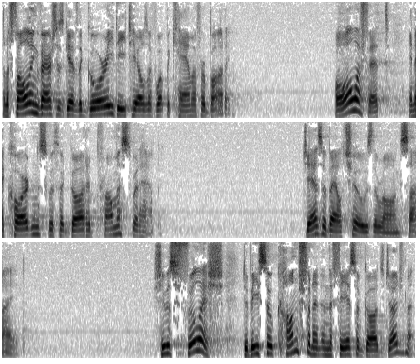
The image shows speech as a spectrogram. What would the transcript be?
And the following verses give the gory details of what became of her body. All of it in accordance with what God had promised would happen. Jezebel chose the wrong side. She was foolish to be so confident in the face of God's judgment.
